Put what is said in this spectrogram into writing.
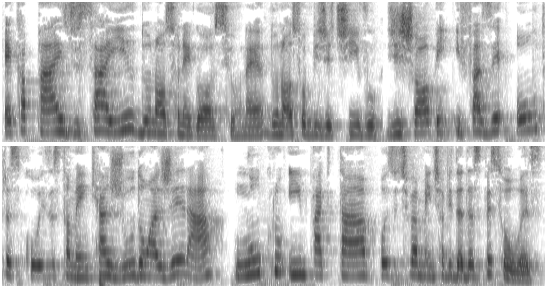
é capaz de sair do nosso negócio, né, do nosso objetivo de shopping e fazer outras coisas também que ajudam a gerar lucro e impactar positivamente a vida das pessoas.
